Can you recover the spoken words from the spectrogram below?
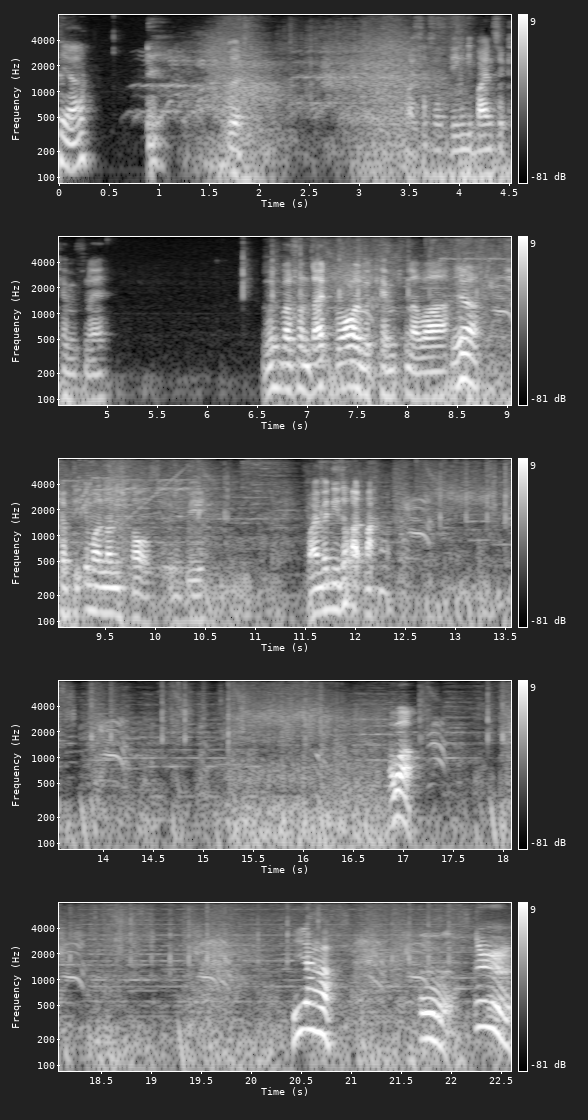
ja. Gut. Ich hatte das gegen die beiden zu kämpfen, ey. Müssen wir schon seit Brawl bekämpfen, aber Ja. ich habe die immer noch nicht raus irgendwie. Allem, wenn die so hart machen. Aber. Ja. Uh. Äh.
